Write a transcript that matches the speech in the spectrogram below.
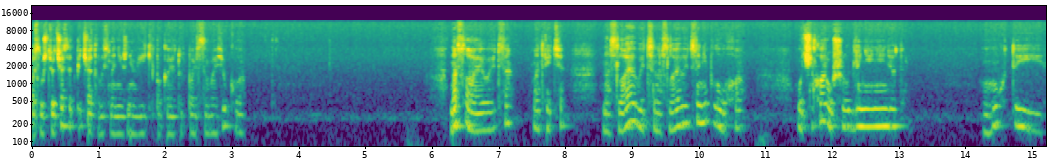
Послушайте, вот сейчас отпечаталась на нижнем веке, пока я тут пальцем возюкала. Наслаивается, смотрите, наслаивается, наслаивается неплохо. Очень хорошее удлинение идет. Ух ты!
